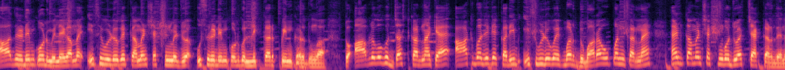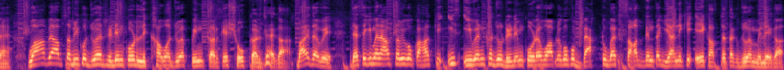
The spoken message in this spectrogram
आज रिडीम कोड मिलेगा मैं इस वीडियो के कमेंट सेक्शन में जो है उस रिडीम कोड को लिख कर पिन कर दूँगा। तो आप लोगों को जस्ट करना क्या है? आठ बजे के करीब इस वीडियो को एक बार दोबारा ओपन करना है एंड कमेंट सेक्शन को जो है चेक कर देना है। वहाँ पे आप सभी को जो है रिडीम कोड लिखा हुआ जो है पिन करके शो कर जाएगा। बाय द वे जैसे कि मैंने आप सभी को कहा कि इस इवेंट का जो रिडीम कोड है, वो आप लोगों को बैक टू बैक सात दिन तक, यानी कि एक हफ़्ते तक जो है मिलेगा।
